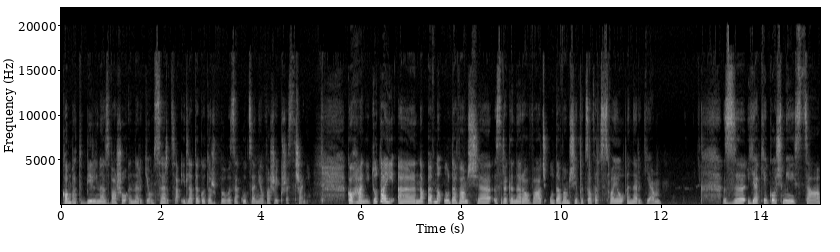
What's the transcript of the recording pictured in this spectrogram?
kompatybilne z Waszą energią serca i dlatego też były zakłócenia w Waszej przestrzeni. Kochani, tutaj e, na pewno uda Wam się zregenerować, uda Wam się wycofać swoją energię z jakiegoś miejsca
